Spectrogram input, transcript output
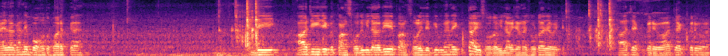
ਇਹਦਾ ਕਹਿੰਦੇ ਬਹੁਤ ਫ਼ਰਕ ਹੈ। ਵੀ ਆ ਚੀਜ਼ ਇੱਕ 500 ਦੀ ਵੀ ਲੱਗਦੀ ਹੈ 500 ਵਾਲੀ ਲੱਗੀ ਵੀ ਕਹਿੰਦੇ ਇੱਕ 250 ਦਾ ਵੀ ਲੱਗ ਜਾਂਦਾ ਛੋਟਾ ਜਿਹਾ ਵਿੱਚ। ਆ ਚੈੱਕ ਕਰਿਓ, ਆ ਚੈੱਕ ਕਰਿਓ। ਆਹ।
